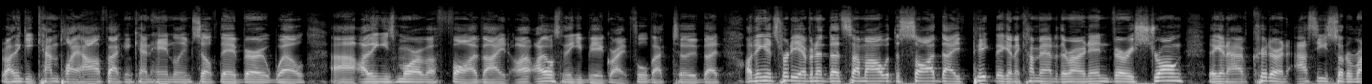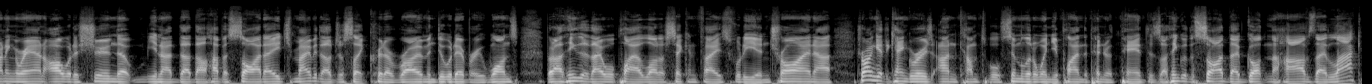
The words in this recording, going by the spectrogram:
but I think he can play halfback and can handle himself there very well. Uh, I think he's more of a five eight. I, I also think he'd be a great fullback too. But I think it's pretty evident that Samoa, with the side they've picked, they're going to come out of their own end very strong. They're going to have Critter and Asi sort of running around. I would assume that you know they'll have a side each. Maybe they'll just let Critter roam and do whatever he wants. But I think that they will play a lot of second phase footy and try and uh, try and get the Kangaroos uncomfortable, similar to when you're playing the Penrith Panthers. I think with the side they've got and the halves they lack,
